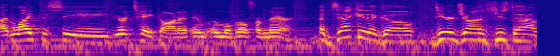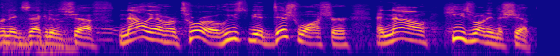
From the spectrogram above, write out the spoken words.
I'd like to see your take on it, and, and we'll go from there. A decade ago, Dear John's used to have an executive chef. Now they have Arturo, who used to be a dishwasher, and now he's running the ship.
